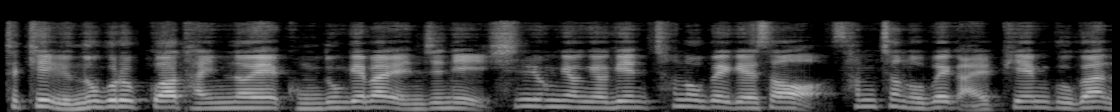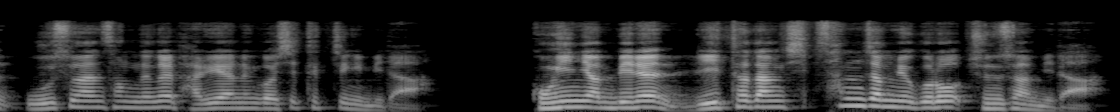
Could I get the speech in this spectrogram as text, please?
특히 르노그룹과 다임러의 공동개발 엔진이 실용 영역인 1500에서 3500rpm 구간 우수한 성능을 발휘하는 것이 특징입니다. 공인 연비는 리터당 13.6으로 준수합니다.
